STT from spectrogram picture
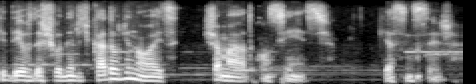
que Deus deixou dentro de cada um de nós, chamado consciência. Que assim seja.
